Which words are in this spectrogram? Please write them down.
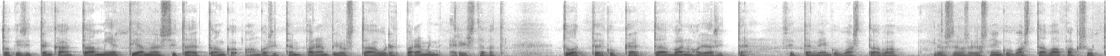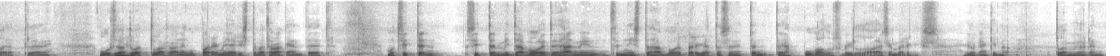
Toki sitten kannattaa miettiä myös sitä, että onko, onko sitten parempi ostaa uudet paremmin eristävät tuotteet, kun käyttää vanhoja sitten, sitten niin kuin vastaavaa, jos, jos, jos niin kuin vastaavaa paksuutta ajattelee, niin uusilla mm. tuotteilla saa niin kuin paremmin eristävät rakenteet. Mutta sitten, sitten mitä voi tehdä, niin niistähän voi periaatteessa sitten tehdä puhallusvillaa esimerkiksi joidenkin toimijoiden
